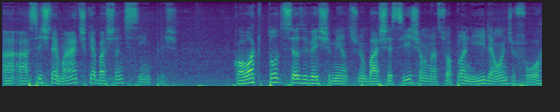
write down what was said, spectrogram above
a, a sistemática é bastante simples. Coloque todos os seus investimentos no Baixa System, na sua planilha, onde for.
